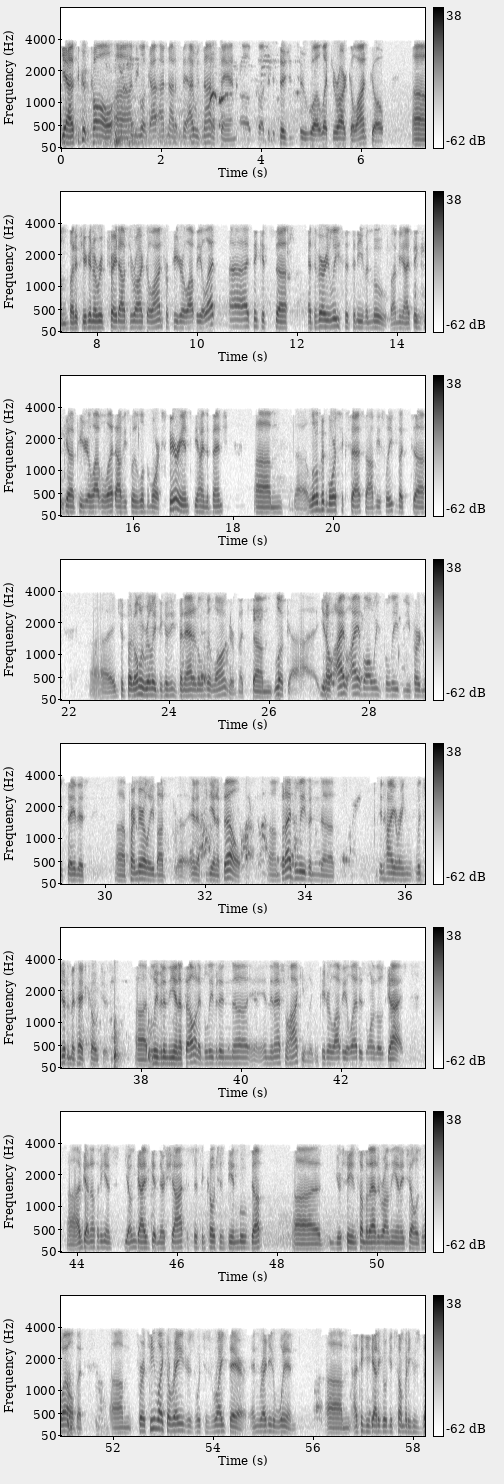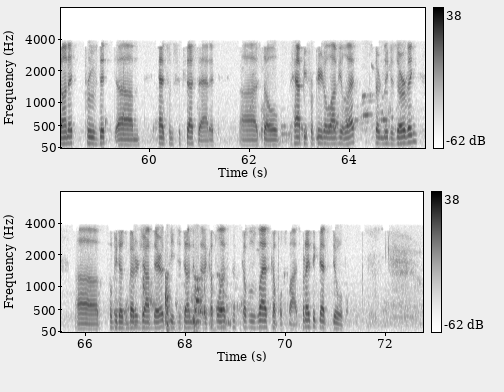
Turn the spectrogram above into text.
Yeah, it's a good call. Uh, I mean, look, I, I'm not a fan. I was not a fan of uh, the decision to uh, let Gerard Gallant go. Um, but if you're going to re- trade out Gerard Gallant for Peter Laviolette, uh, I think it's uh, at the very least it's an even move. I mean, I think uh, Peter Laviolette obviously a little bit more experience behind the bench, um, uh, a little bit more success, obviously, but uh, uh, just, but only really because he's been at it a little bit longer. But um, look, uh, you know, I I have always believed, and you've heard me say this uh, primarily about uh, NF, the NFL, um, but I believe in uh, in hiring legitimate head coaches. Uh, I believe it in the NFL, and I believe it in uh, in the National Hockey League. And Peter Laviolette is one of those guys. Uh, I've got nothing against young guys getting their shot, assistant coaches being moved up. Uh, you're seeing some of that around the NHL as well. But um, for a team like the Rangers, which is right there and ready to win, um, I think you got to go get somebody who's done it, proved it, um, had some success at it. So happy for Peter Laviolette, certainly deserving. Uh, hope he does a better job there than he's done in a couple of a couple of his last couple of spots, but I think that's doable.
